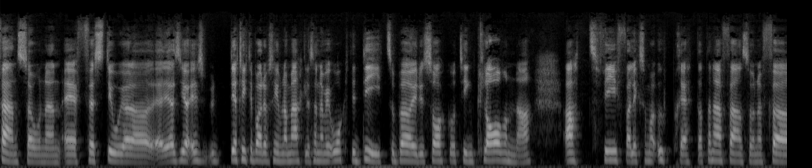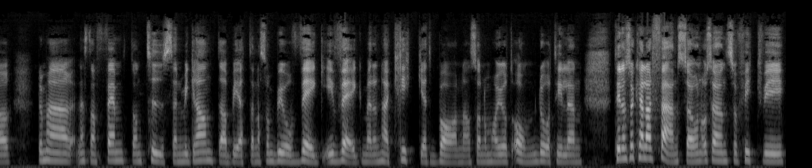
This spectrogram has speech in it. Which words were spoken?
fanzonen eh, förstod jag, eh, alltså jag, jag, jag tyckte bara det var så himla märkligt. Sen när vi åkte dit så började saker och ting klarna. Att Fifa liksom har upprättat den här fanzonen för de här nästan 15 000 migrantarbetarna som bor vägg i vägg med den här cricketbanan som de har gjort om då till en, till en så kallad fanzone och sen så fick vi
